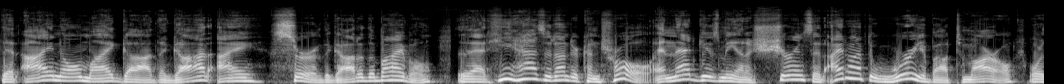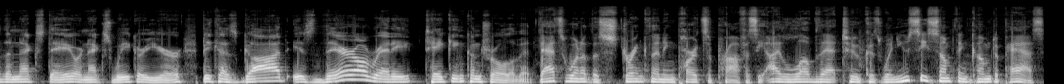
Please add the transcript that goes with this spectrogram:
that I know my God, the God I serve serve, the God of the Bible, that He has it under control. And that gives me an assurance that I don't have to worry about tomorrow or the next day or next week or year because God is there already taking control of it. That's one of the strengthening parts of prophecy. I love that too because when you see something come to pass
